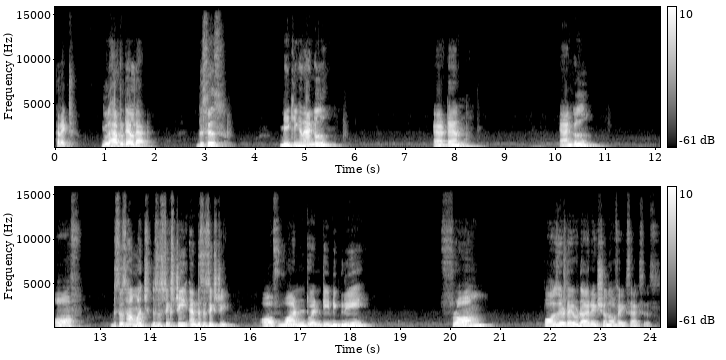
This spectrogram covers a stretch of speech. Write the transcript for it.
Correct? You will have to tell that. This is making an angle at an angle of this is how much this is 60 and this is 60 of 120 degree from positive direction of x-axis.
